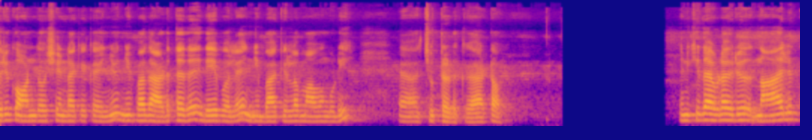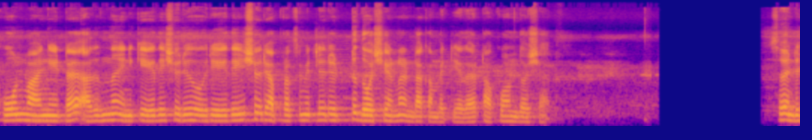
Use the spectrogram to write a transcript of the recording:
ഒരു കോൺ ദോശ ഉണ്ടാക്കി കഴിഞ്ഞു. ഇനിയിപ്പോൾ അത് അടുത്തത് ഇതേപോലെ ഇനി ബാക്കിയുള്ള മാവും കൂടി ചുട്ടെടുക്കുക കേട്ടോ. എനിക്കിത് അവിടെ ഒരു നാല് കോൺ വാങ്ങിയിട്ട് അതിൽ നിന്ന് എനിക്ക് ഏകദേശം ഒരു ഒരു ഏകദേശം ഒരു അപ്രോക്സിമേറ്റ്ലി ഒരു എട്ട് ദോശയാണ് ഉണ്ടാക്കാൻ പറ്റിയത് കേട്ടോ കോൺ ദോശ. സോ എന്റെ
